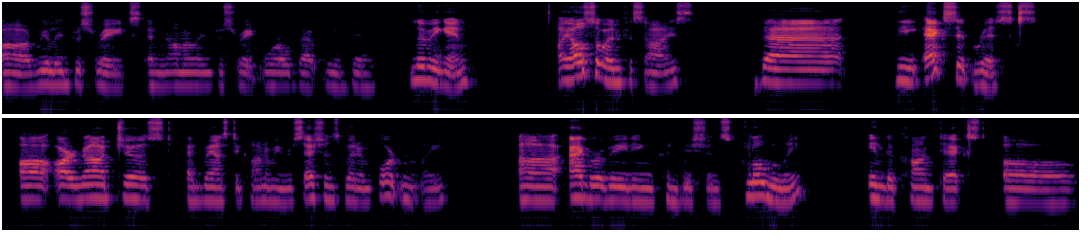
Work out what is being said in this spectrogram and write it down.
uh, real interest rates and nominal interest rate world that we've been living in. I also emphasize that the exit risks uh, are not just advanced economy recessions, but importantly, uh, aggravating conditions globally in the context of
